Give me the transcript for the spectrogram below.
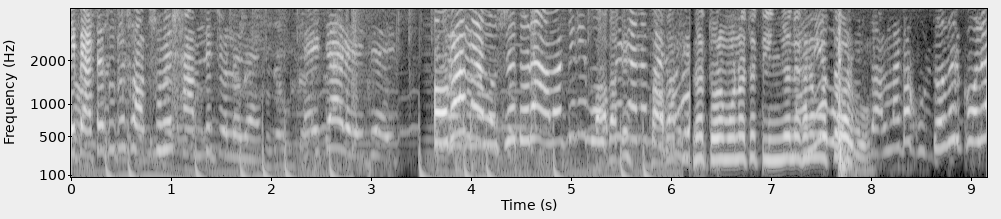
এই ব্যাটা দুটো সবসময় সামনে চলে যায়। এইটা আর তোরা আমাকে নিয়ে তোর মনে তিনজন এখানে বসতে পারব? জানলাটা কোলে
